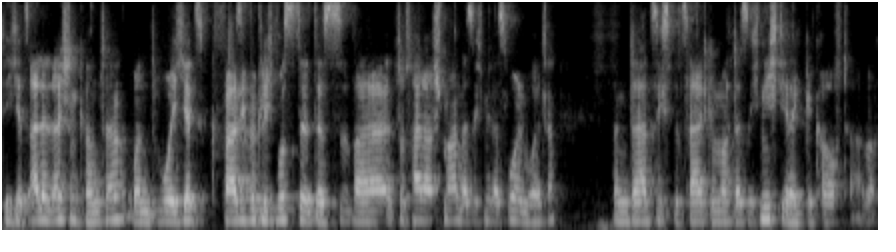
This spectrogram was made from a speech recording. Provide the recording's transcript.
die ich jetzt alle löschen konnte und wo ich jetzt quasi wirklich wusste, das war totaler Schmarrn, dass ich mir das holen wollte. Und da hat sich's bezahlt gemacht, dass ich nicht direkt gekauft habe.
